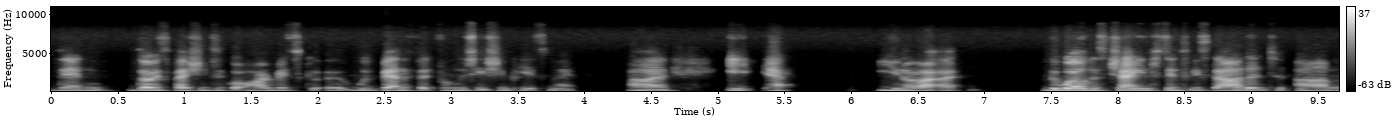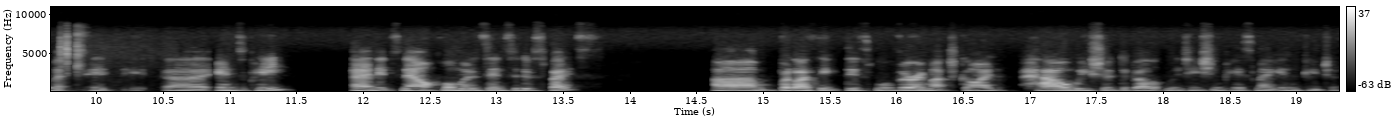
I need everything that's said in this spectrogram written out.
then those patients who've got high risk uh, would benefit from lutetium PSMA. Uh, it, you know, I, the world has changed since we started um, uh, ENZA-P, and it's now hormone sensitive space. Um, but I think this will very much guide how we should develop lutetium PSMA in the future.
